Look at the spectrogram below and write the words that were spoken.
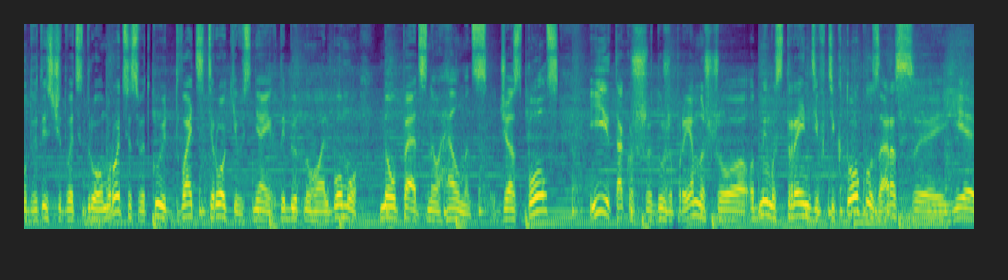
у 2022 році святкують 20 років з дня їх дебютного альбому No Pads, No Helmets, Just Balls. І також дуже приємно, що одним із трендів Тіктоку зараз е, є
